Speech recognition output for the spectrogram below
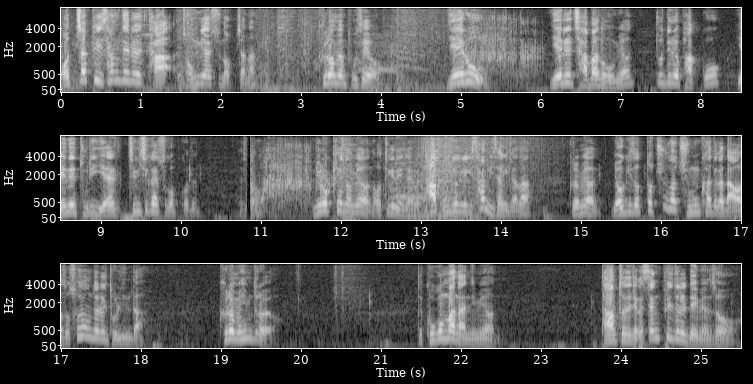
어차피 상대를 다 정리할 수는 없잖아. 그러면 보세요. 얘로 얘를 잡아놓으면 두드려 받고 얘네 둘이 얘를 증식할 수가 없거든. 그래서 이렇게 해놓으면 어떻게 되냐면 다 공격력이 3 이상이잖아. 그러면 여기서 또 추가 주문 카드가 나와서 소용돌이를 돌린다. 그러면 힘들어요. 근데 그것만 아니면 다음 턴에 제가 생필드를 내면서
